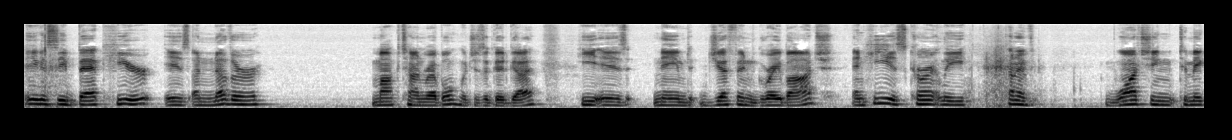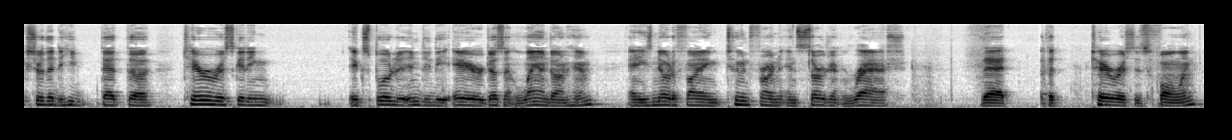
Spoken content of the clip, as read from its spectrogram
And you can see back here is another Machton Rebel, which is a good guy. He is named Jeffin Greybodge, and he is currently kind of watching to make sure that he that the terrorist getting exploded into the air doesn't land on him, and he's notifying Toonfront and Sergeant Rash that the terrorist is falling.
